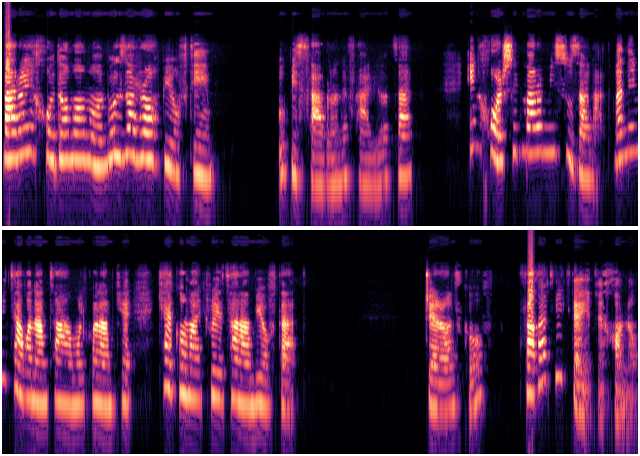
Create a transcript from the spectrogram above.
برای خدا مامان بگذار راه بیفتیم. او بی فریاد زد. این خورشید مرا میسوزاند و نمی‌توانم تحمل کنم که ککمک روی تنم بیفتد. جرالد گفت فقط یک دقیقه خانم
